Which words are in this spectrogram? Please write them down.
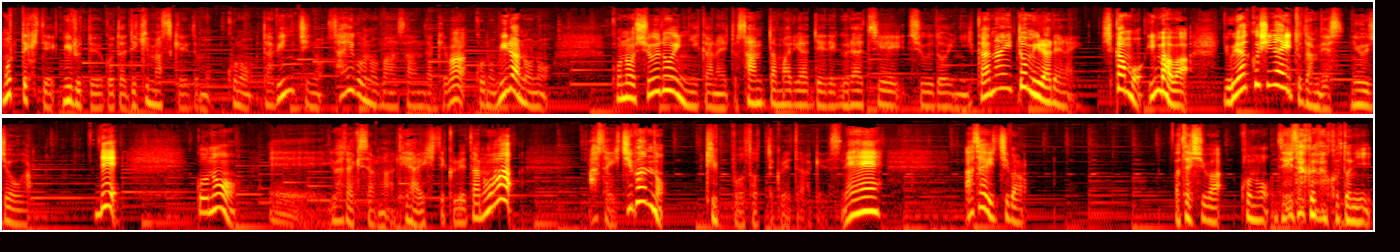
う持ってきて見るということはできますけれどもこのダ・ヴィンチの最後の晩餐だけはこのミラノのこの修道院に行かないとサンタマリア・デ・レグラチエ修道院に行かないと見られないしかも今は予約しないとダメです入場が。でこの、えー、岩崎さんが手配してくれたのは朝一番の切符を取ってくれたわけですね。朝一番私はこの贅沢なことに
